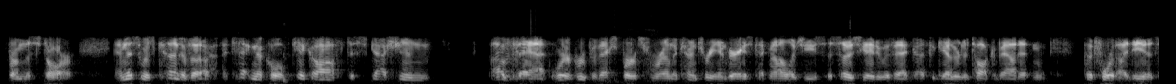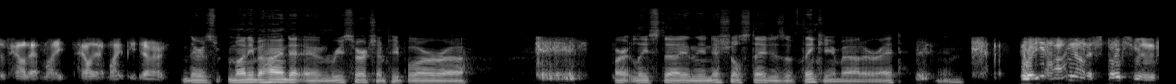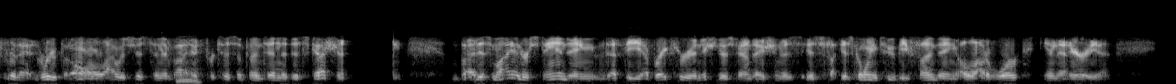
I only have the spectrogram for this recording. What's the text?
from the star. And this was kind of a, a technical kickoff discussion of that, where a group of experts from around the country and various technologies associated with that got together to talk about it and put forth ideas of how that might how that might be done. There's money behind it and research, and people are, uh, or at least uh, in the initial stages of thinking about it, right? And, Well, yeah, I'm not a spokesman for that group at all. I was just an invited participant in the discussion. But it's my understanding that the uh, Breakthrough Initiatives Foundation is, is is going to be funding a lot of work in that area,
